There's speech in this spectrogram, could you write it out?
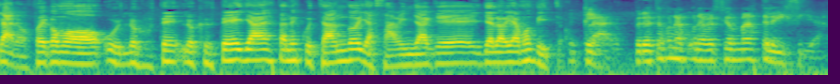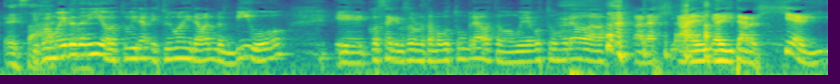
Claro, fue como uh, lo, que usted, lo que ustedes ya están escuchando, ya saben ya que ya lo habíamos dicho. Claro, pero esta fue una, una versión más televisiva. Exacto. Y fue muy entretenido, estuvimos, estuvimos grabando en vivo, eh, cosa que nosotros no estamos acostumbrados, estamos muy acostumbrados a, a, la, a editar heavy.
